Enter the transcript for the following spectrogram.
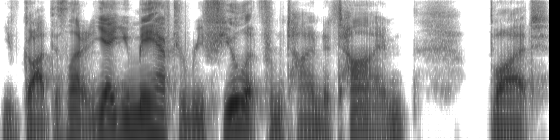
You've got this lander. Yeah, you may have to refuel it from time to time, but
